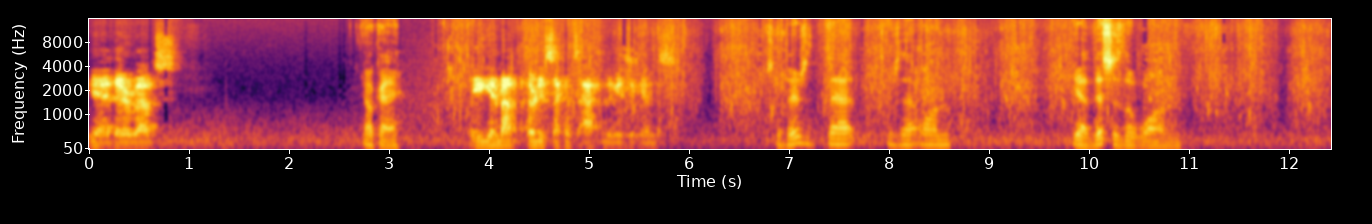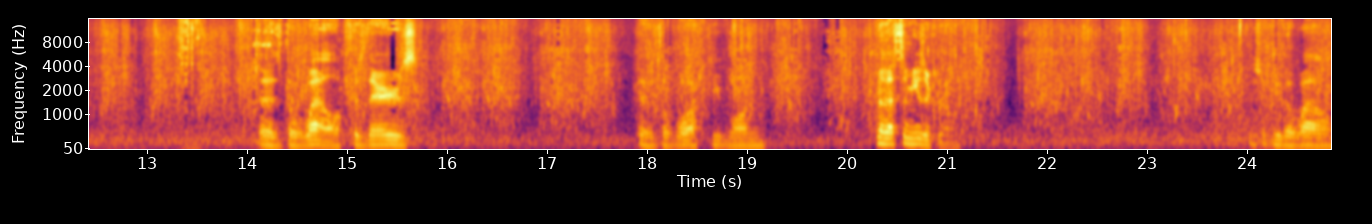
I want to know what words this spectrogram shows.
Yeah, thereabouts. Okay. Yeah, you get about 30 seconds after the music ends. So there's that. There's that one. Yeah, this is the one. That is the well, because there's... There's the walkie one. No, that's the music room. This would be the well.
